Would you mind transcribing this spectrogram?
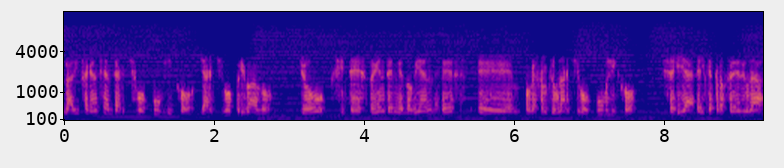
la diferencia entre archivo público y archivo privado. Yo, si te estoy entendiendo bien, es, eh, por ejemplo, un archivo público sería el que procede de una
